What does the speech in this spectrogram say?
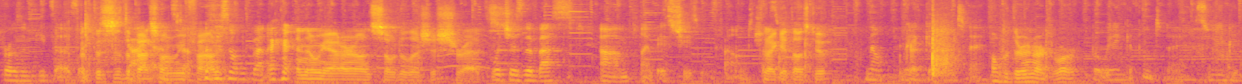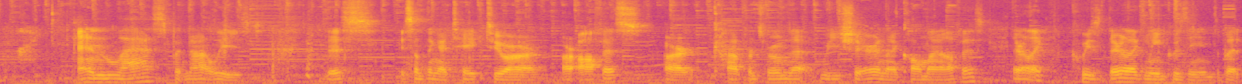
frozen pizzas. But this is the best one we stuff, found. This one's better. And then we add our own so delicious shreds. Which is the best um, plant-based cheese we've found. Should I get those too? No, we didn't get them today. Oh, but they're in our drawer. But we didn't get them today, so you'd be blind. And last but not least, this is something I take to our, our office, our conference room that we share, and I call my office. They're like cuis- they're like lean cuisines, but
